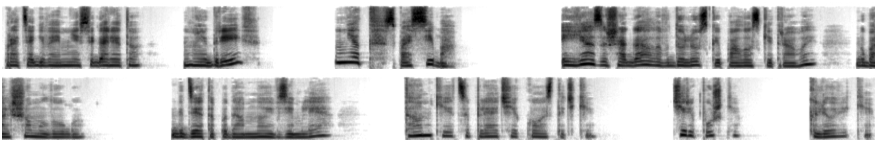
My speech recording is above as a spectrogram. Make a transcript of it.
протягивая мне сигарету. «Не дрейфь?» «Нет, спасибо». И я зашагала вдоль узкой полоски травы к большому лугу. Где-то подо мной в земле тонкие цыплячьи косточки, черепушки, клювики.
